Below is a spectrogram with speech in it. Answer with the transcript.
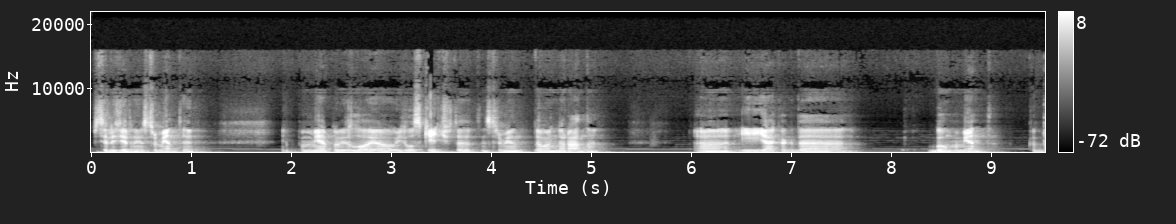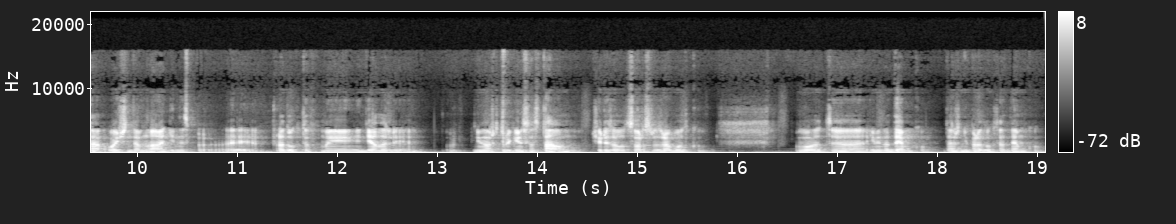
специализированные инструменты. И мне повезло, я увидел скетч, вот этот инструмент, довольно рано. Э, и я когда... Был момент, когда очень давно один из э, продуктов мы делали немножко другим составом через аутсорс разработку. Вот, э, именно демку, даже не продукт, а демку.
